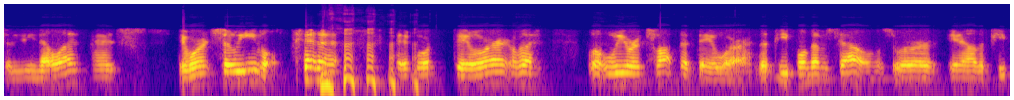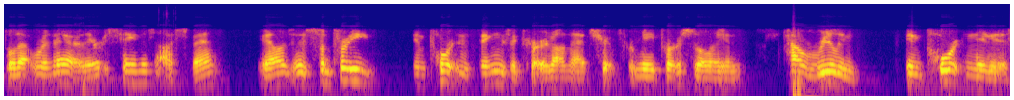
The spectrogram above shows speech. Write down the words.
And you know what? It's, they weren't so evil. they, were, they weren't what, what we were taught that they were. The people themselves were, you know, the people that were there. They were the same as us, man you know, there's some pretty important things occurred on that trip for me personally, and how really important it is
